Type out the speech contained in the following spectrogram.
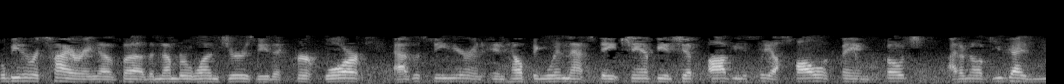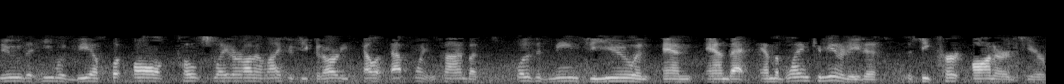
will be the retiring of uh, the number one jersey that Kurt wore as a senior and, in helping win that state championship. Obviously a Hall of Fame coach. I don't know if you guys knew that he would be a football coach later on in life, if you could already tell at that point in time, but what does it mean to you and, and, and that and the Blaine community to, to see Kurt honored here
